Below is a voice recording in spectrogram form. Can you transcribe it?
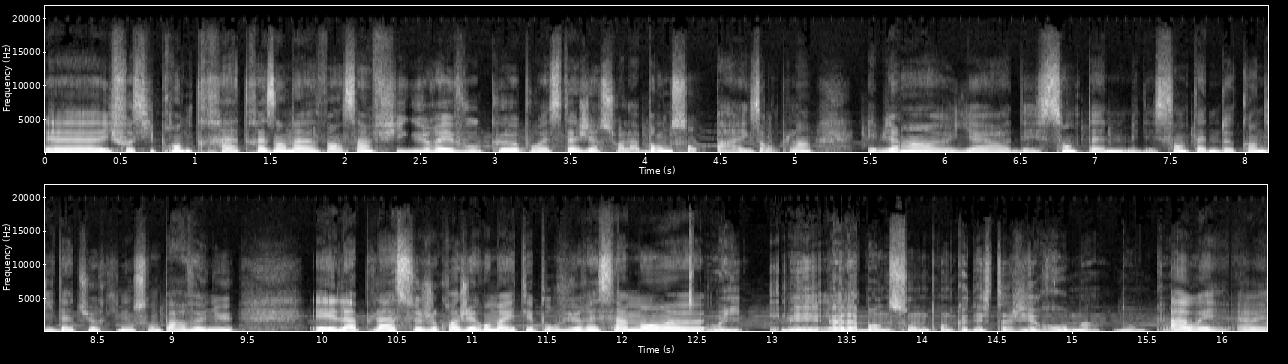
Euh, il faut s'y prendre très très en avance. hein. Figurez-vous que pour être stagiaire sur la bande son, par exemple, hein, eh bien, euh, il y a des centaines, mais des centaines de candidatures qui nous sont parvenues. Et la place, je crois, Jérôme, a été pourvue récemment. euh, Oui, mais Et- à la bande-son, on ne prend que des stagiaires romains. Donc, ah oui, ah oui.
